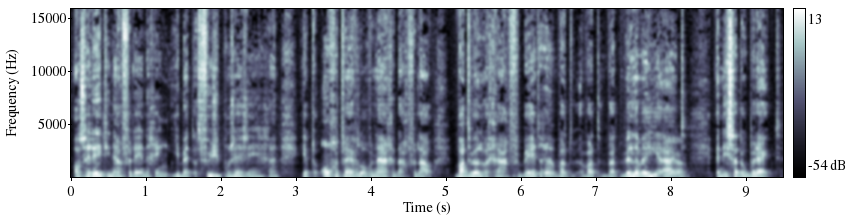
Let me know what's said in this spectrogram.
als retinavereniging, je bent dat fusieproces ingegaan, je hebt er ongetwijfeld over nagedacht van nou, wat willen we graag verbeteren, wat, wat, wat willen we hieruit? Ja. En is dat ook bereikt?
